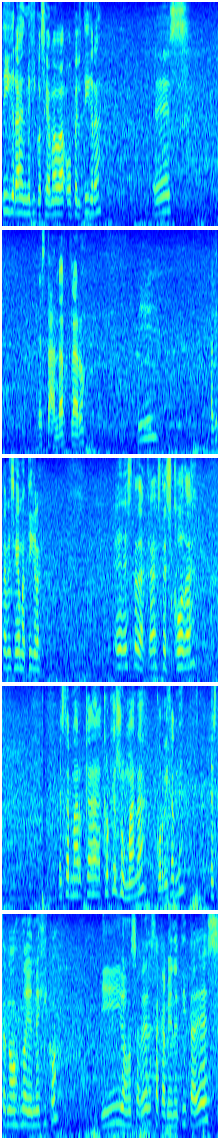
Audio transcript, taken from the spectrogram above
Tigra, en México se llamaba Opel Tigra. Es estándar, claro. Y aquí también se llama Tigra. Este de acá, este Skoda. Esta marca, creo que es rumana, corríjanme. Esta no, no hay en México. Y vamos a ver, esta camionetita es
